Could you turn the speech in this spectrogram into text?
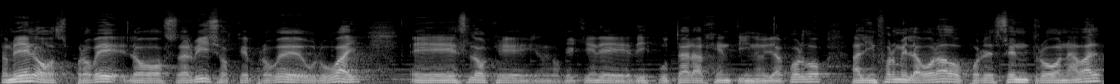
También los, provee, los servicios que provee Uruguay eh, es lo que, lo que quiere disputar Argentino. Y de acuerdo al informe elaborado por el Centro Naval,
